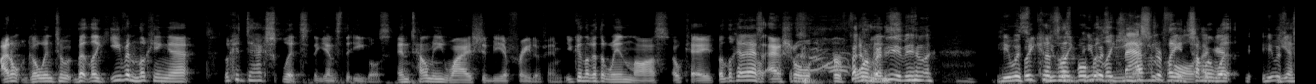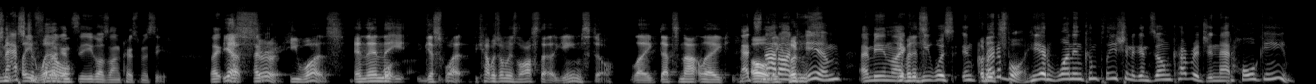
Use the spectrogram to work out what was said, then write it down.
I don't go into it, but like even looking at look at Dak splits against the Eagles and tell me why I should be afraid of him. You can look at the win loss, okay, but look at his actual performance. what do you mean? Like, he was because he was, like, well, he was like he hasn't played someone against, he was he masterful well. against the Eagles on Christmas Eve. Like yes, that, sir, he was. And then well, they guess what? The Cowboys always lost that game still. Like that's not like that's oh, not on him. I mean, like yeah, he was incredible. He had one incompletion against zone coverage in that whole game.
